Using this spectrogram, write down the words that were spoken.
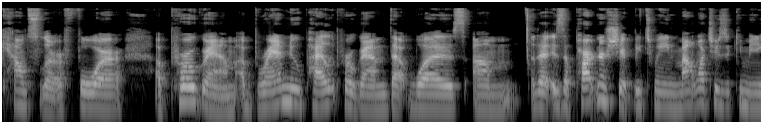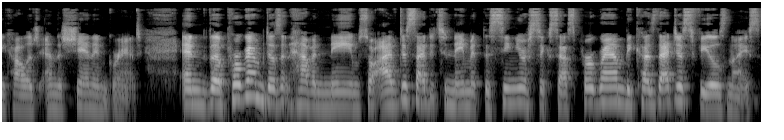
counselor for a program, a brand new pilot program that was um, that is a partnership between Mount Wachusett Community College and the Shannon Grant. And the program doesn't have a name, so I've decided to name it the Senior Success Program because that just feels nice.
